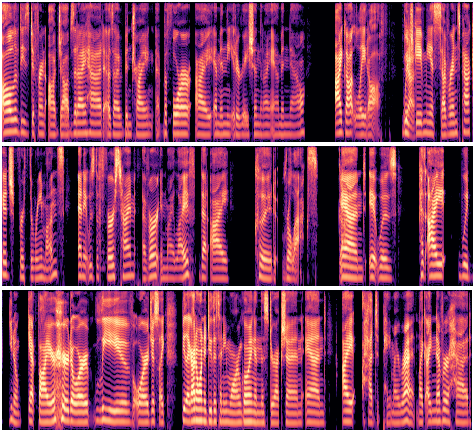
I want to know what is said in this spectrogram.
all of these different odd jobs that I had as I've been trying uh, before I am in the iteration that I am in now, I got laid off, which Yeah. gave me a severance package for three months. And it was the first time ever in my life that I could relax. Got and it was because I would, you know, get fired or leave or just like be like, I don't want to do this anymore. I'm going in this direction. And I had to pay my rent. Like, I never had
